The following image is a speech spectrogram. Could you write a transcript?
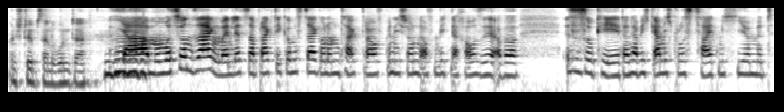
und stirbst dann runter. Ja, man muss schon sagen, mein letzter Praktikumstag und am Tag drauf bin ich schon auf dem Weg nach Hause, aber es ist okay. Dann habe ich gar nicht groß Zeit, mich hier mit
